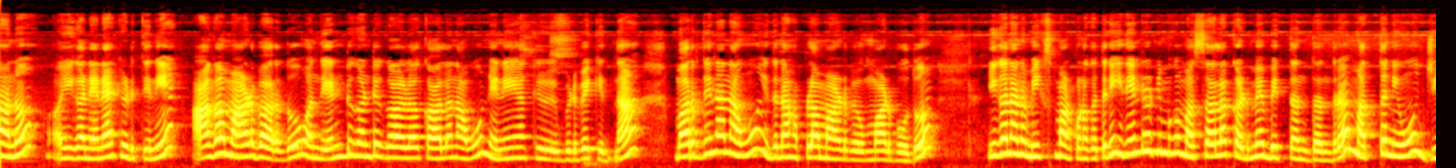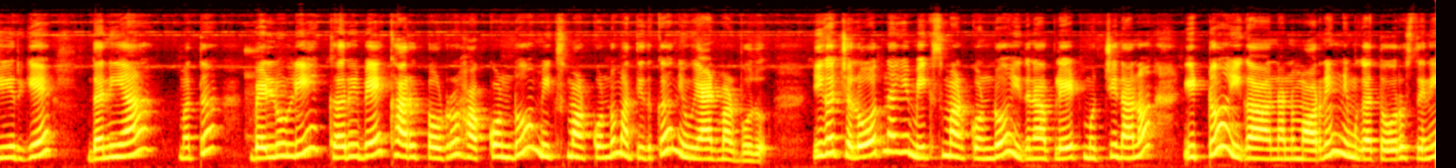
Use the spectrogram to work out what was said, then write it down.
ನಾನು ಈಗ ನೆನೆಯಕ್ಕೆ ಇಡ್ತೀನಿ. ಆಗ ಮಾಡಬಾರ್ದು. ಒಂದು ಎಂಟು ಗಂಟೆಗಳ ಕಾಲ ನಾವು ನೆನೆಯಕ್ಕೆ ಬಿಡಬೇಕಿದ್ನ ಮರುದಿನ ನಾವು ಇದನ್ನು ಹಪ್ಪಳ ಮಾಡಬೇ, ಮಾಡ್ಬೋದು. ಈಗ ನಾನು ಮಿಕ್ಸ್ ಮಾಡ್ಕೊಳಕತ್ತೀನಿ. ಇದೇನರ ನಿಮ್ಗೆ ಮಸಾಲ ಕಡಿಮೆ ಬಿತ್ತಂತಂದ್ರೆ, ಮತ್ತೆ ನೀವು ಜೀರಿಗೆ ಧನಿಯಾ ಮತ್ತು ಬೆಳ್ಳುಳ್ಳಿ, ಕರಿಬೇ, ಖಾರದ ಪೌಡ್ರು ಹಾಕ್ಕೊಂಡು ಮಿಕ್ಸ್ ಮಾಡಿಕೊಂಡು ಮತ್ತು ಇದಕ್ಕೆ ನೀವು ಆ್ಯಡ್ ಮಾಡ್ಬೋದು. ಈಗ ಚಲೋತ್ನಾಗಿ ಮಿಕ್ಸ್ ಮಾಡಿಕೊಂಡು ಇದನ್ನು ಪ್ಲೇಟ್ ಮುಚ್ಚಿ ನಾನು ಇಟ್ಟು ಈಗ ನಾನು ಮಾರ್ನಿಂಗ್ ನಿಮ್ಗೆ ತೋರಿಸ್ತೀನಿ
